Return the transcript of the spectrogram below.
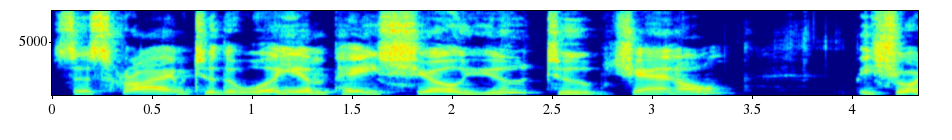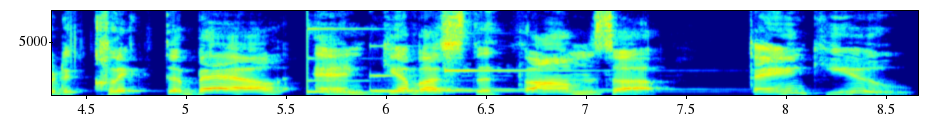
Subscribe to the William Pace Show YouTube channel. Be sure to click the bell and give us the thumbs up. Thank you.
